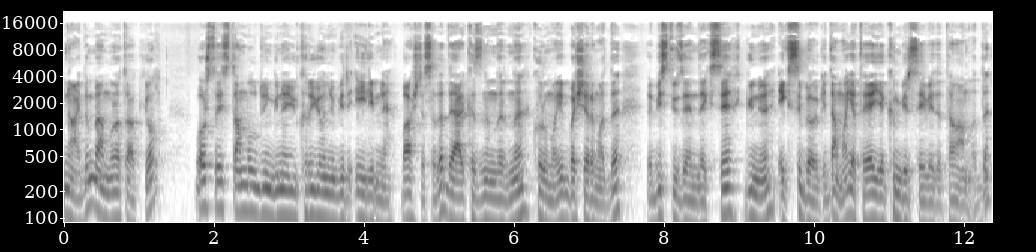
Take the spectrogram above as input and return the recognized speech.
Günaydın ben Murat Akyol. Borsa İstanbul dün güne yukarı yönlü bir eğilimle başlasa da değer kazanımlarını korumayı başaramadı ve BIST endeksi günü eksi bölgede ama yataya yakın bir seviyede tamamladı.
